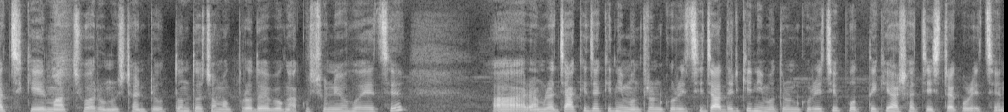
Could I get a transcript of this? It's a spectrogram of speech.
আজকের মাছ ছোঁয়ার অনুষ্ঠানটি অত্যন্ত চমকপ্রদ এবং আকর্ষণীয় হয়েছে। আর আমরা যাকে যাকে নিমন্ত্রণ করেছি, যাদেরকে নিমন্ত্রণ করেছি, প্রত্যেকে আসার চেষ্টা করেছেন।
